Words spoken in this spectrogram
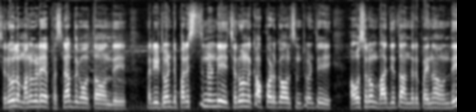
చెరువుల మనుగడే ప్రశ్నార్థకం అవుతూ ఉంది. మరి ఇటువంటి పరిస్థితి నుండి చెరువులను కాపాడుకోవాల్సినటువంటి అవసరం బాధ్యత అందరిపైన ఉంది.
